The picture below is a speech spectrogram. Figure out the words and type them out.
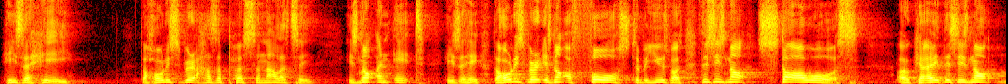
He's a He. The Holy Spirit has a personality. He's not an it, He's a He. The Holy Spirit is not a force to be used by us. This is not Star Wars, okay? This is not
